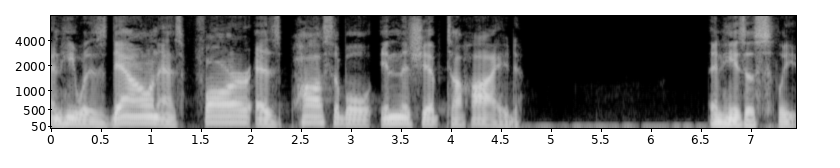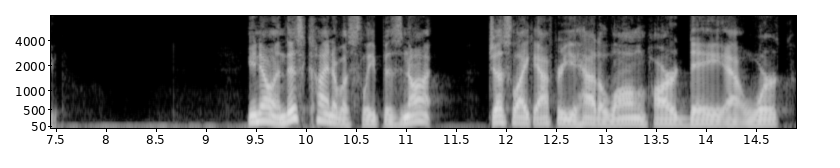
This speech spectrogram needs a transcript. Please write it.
and he was down as far as possible in the ship to hide. And he's asleep. You know, and this kind of a sleep is not just like after you had a long, hard day at work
